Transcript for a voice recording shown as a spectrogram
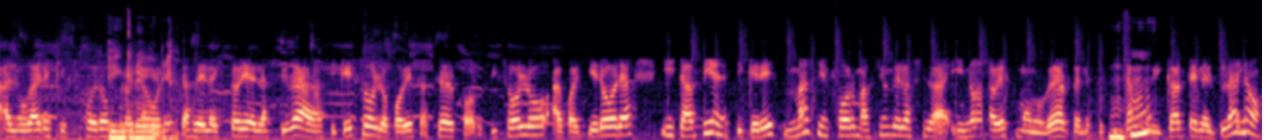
a lugares que fueron protagonistas de la historia de la ciudad. Así que eso lo podés hacer por ti solo, a cualquier hora. Y también, si querés más información de la ciudad y no sabes cómo moverte, necesitas ubicarte en el plano,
